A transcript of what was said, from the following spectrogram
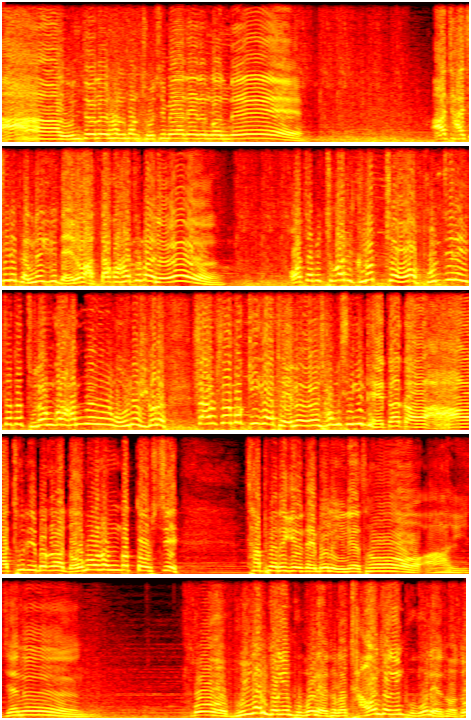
아, 운전을 항상 조심해야 되는 건데. 아, 자신의 병력이 내려왔다고 하지만은, 어차피 추가비 그렇죠 본진에 있어서 드럼과 합류는 오히려 이거는 쌈 싸먹기가 되는 형식이 되다가 아 투리버가 너무 한 것도 없이 차별이게 됨으로 인해서 아 이제는 뭐 물량적인 부분에서는 자원적인 부분에서도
